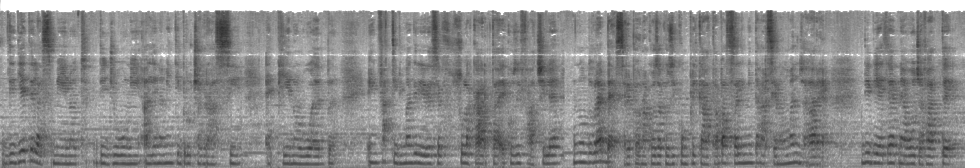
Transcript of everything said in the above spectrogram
Di diete last minute, digiuni, allenamenti bruciagrassi è pieno il web e infatti dimagrire se sulla carta è così facile non dovrebbe essere poi una cosa così complicata, basta limitarsi a non mangiare. Di diete ne avevo già fatte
